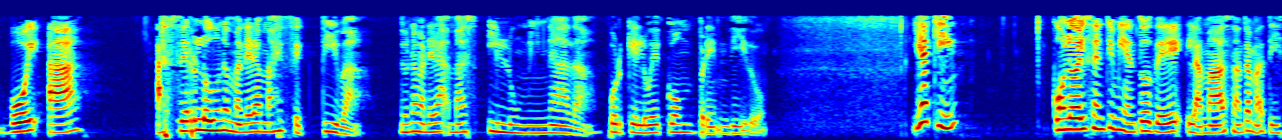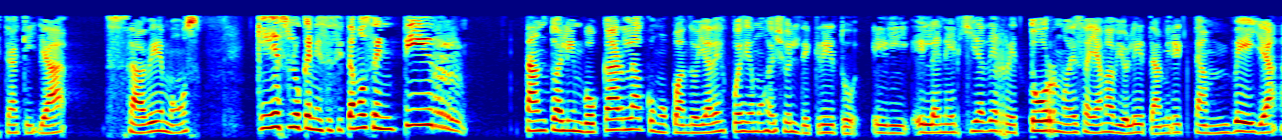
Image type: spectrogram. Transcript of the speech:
voy a hacerlo de una manera más efectiva, de una manera más iluminada, porque lo he comprendido. Y aquí, con lo del sentimiento de la amada Santa Matista, que ya sabemos qué es lo que necesitamos sentir tanto al invocarla como cuando ya después hemos hecho el decreto, la energía de retorno de esa llama violeta, mire tan bella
